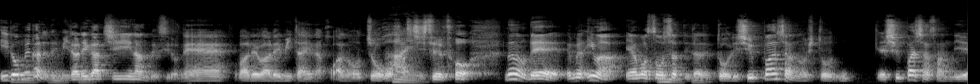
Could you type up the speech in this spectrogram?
色眼鏡で見られがちなんですよね。我々みたいな、あの、情報発信してると。なので、まあ今、山本さんおっしゃっていただいた通り、出版社の人、出版社さんに、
